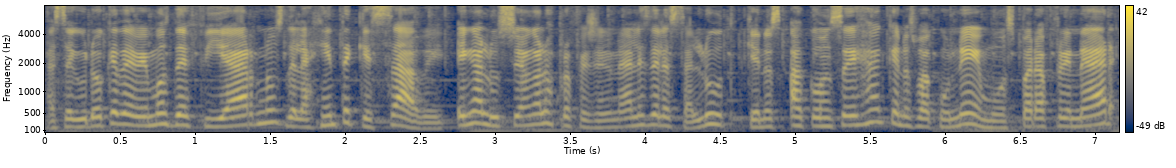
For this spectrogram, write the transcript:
aseguró que debemos de fiarnos de la gente que sabe, en alusión a los profesionales de la salud, que nos aconsejan que nos vacunemos para frenar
